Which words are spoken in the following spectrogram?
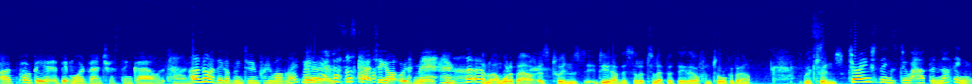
I'd probably be a bit more adventurous than Gayle at times. I don't know. I think I've been doing pretty well lately. Yeah, it's just catching up with me. and, and what about as twins? Do you have this sort of telepathy they often talk about with twins? Strange things do happen. Nothing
